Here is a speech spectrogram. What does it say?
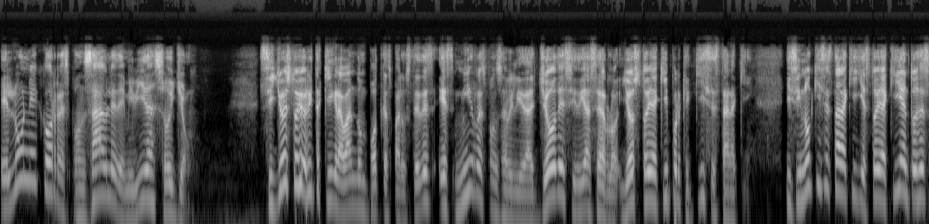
El único responsable de mi vida soy yo. Si yo estoy ahorita aquí grabando un podcast para ustedes, es mi responsabilidad. Yo decidí hacerlo. Yo estoy aquí porque quise estar aquí. Y si no quise estar aquí y estoy aquí, entonces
